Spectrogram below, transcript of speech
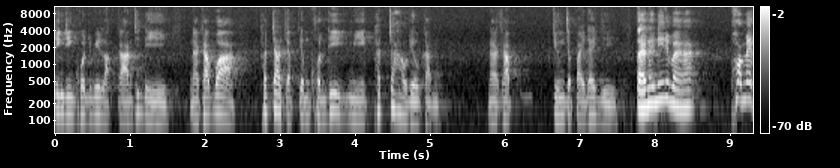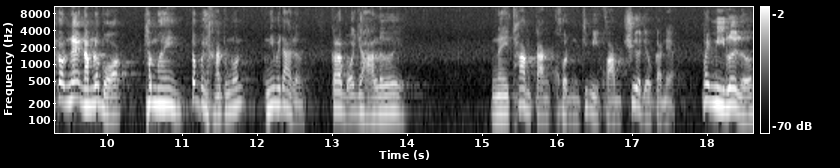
จริง ๆ ควรจะมีหลักการที่ดี นะครับว่าพระเจ้าจัดเตรียมคนที่มีพระเจ้าเดียวกันนะครับ จึงจะไปได้ดี แต่ในนี้นี่ไหมฮะพ่อแม่ก็แนะนำแล้วบอกว่าทำไมต้องไปหาตรงนั้นอันนี้ไม่ได้เหรอก็เราบอกอย่าเลย ในท่ามกลางคนที่มีความเชื่อเดียวกันเนี่ย ไม่มีเลยเหรอ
